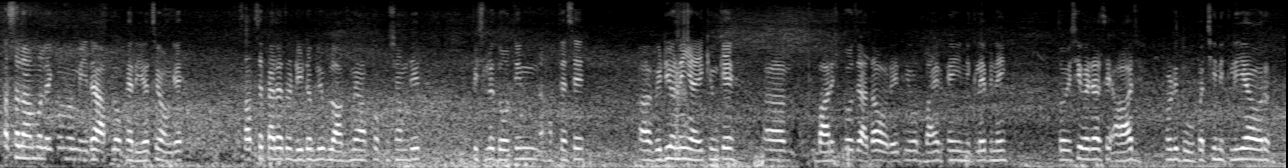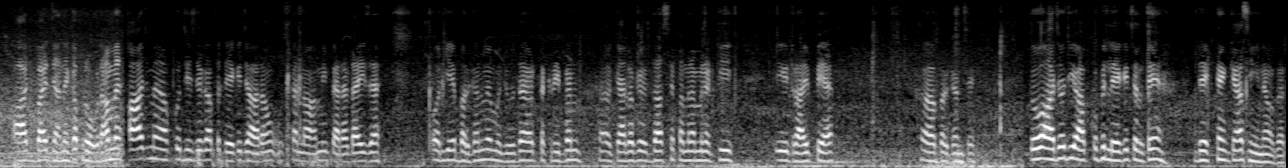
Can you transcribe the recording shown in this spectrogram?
अस्सलाम वालेकुम उम्मीद है आप लोग खैरियत से होंगे। सबसे पहले तो डी डब्ल्यू ब्लॉग में आपको खुश आमदीद। पिछले दो तीन हफ़्ते से वीडियो नहीं आई क्योंकि बारिश बहुत ज़्यादा हो रही थी और बाहर कहीं निकले भी नहीं। तो इसी वजह से आज थोड़ी धूप अच्छी निकली है और आज बाहर जाने का प्रोग्राम है। आज मैं आपको जिस जगह पर लेके जा रहा हूँ, उसका नाम ही पैराडाइज़ है। और ये बरगन में मौजूद है और तकरीबन कह लो कि 10 से 15 मिनट की ड्राइव पे है बरगन से। तो आ जाओ जी, आपको फिर लेके चलते हैं। देखते हैं क्या सीन है उधर।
